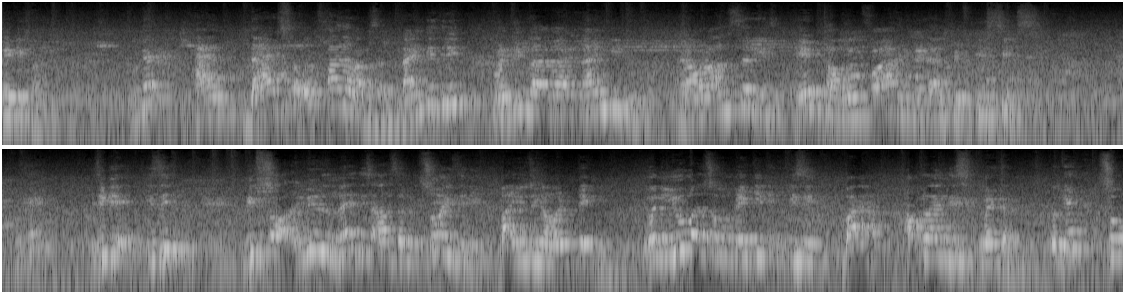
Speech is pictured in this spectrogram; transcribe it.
85 okay? And that's our final answer. 93 multiplied by 92 and our answer is 8556 okay? Is it is it we saw we will make this answer so easily by using our technique. Even you also make it easy by applying this method. Okay? So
